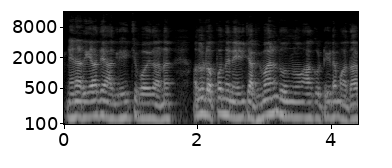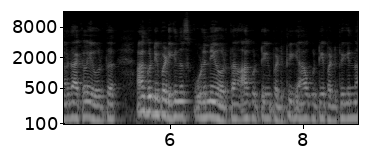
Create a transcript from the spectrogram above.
ഞാൻ അറിയാതെ ആഗ്രഹിച്ചു പോയതാണ്. അതോടൊപ്പം തന്നെ എനിക്ക് അഭിമാനം തോന്നുന്നു ആ കുട്ടിയുടെ മാതാപിതാക്കളെ ഓർത്ത് ആ കുട്ടി പഠിക്കുന്ന സ്കൂളിനെ ഓർത്ത് ആ കുട്ടി പഠിപ്പിക്കുക ആ കുട്ടിയെ പഠിപ്പിക്കുന്ന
